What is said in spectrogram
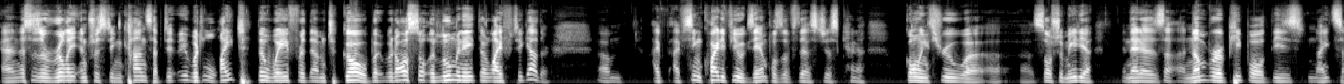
And this is a really interesting concept. It, it, would light the way for them to go, but would also illuminate their life together. Um, I've, I've seen quite a few examples of this just kind of going through uh, uh, uh, social media, and that is a number of people these nights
